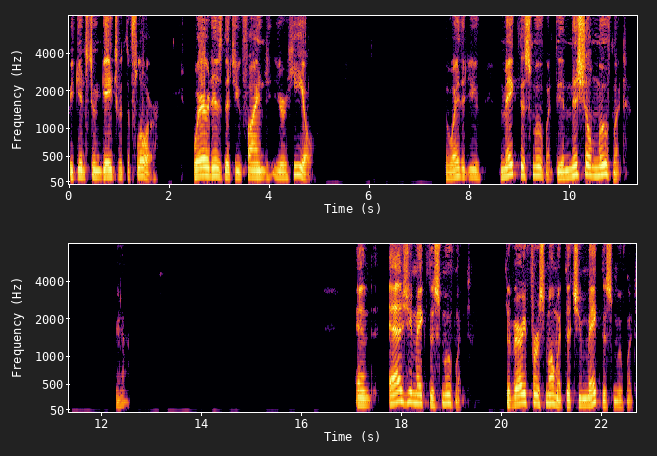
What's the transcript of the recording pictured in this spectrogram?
begins to engage with the floor, where it is that you find your heel, the way that you make this movement, the initial movement. Yeah. And as you make this movement, the very first moment that you make this movement,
